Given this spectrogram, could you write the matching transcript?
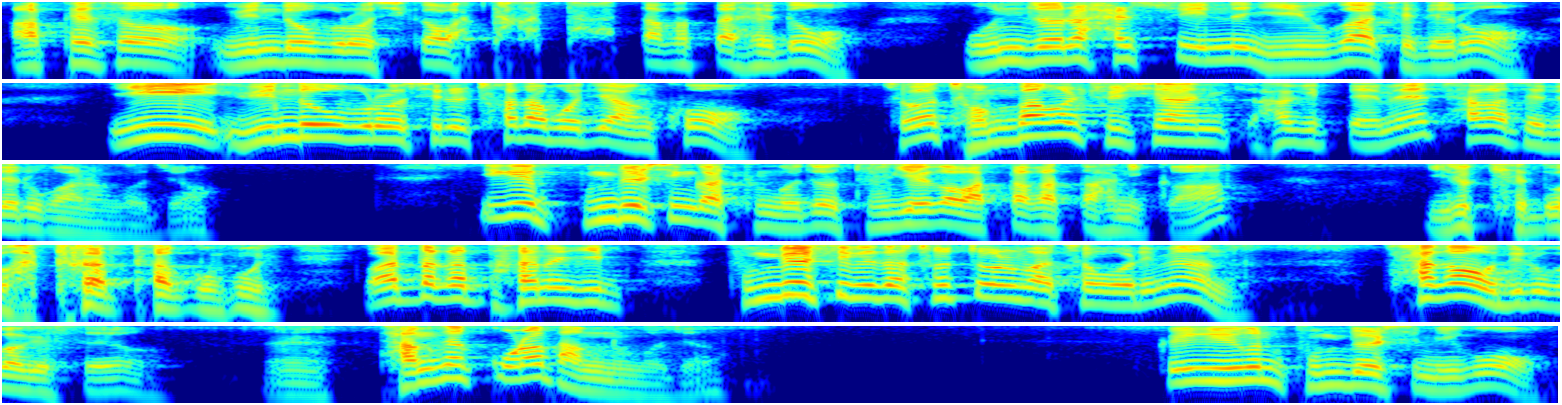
앞에서 윈도우 브러시가 왔다 갔다 왔다 갔다 해도 운전을 할 수 있는 이유가 제대로 이 윈도우 브러시를 쳐다보지 않고 저 전방을 주시하기 때문에 차가 제대로 가는 거죠. 이게 분별심 같은 거죠. 두 개가 왔다 갔다 하니까 이렇게도 왔다 갔다 하고 뭐 왔다 갔다 하는 이 분별심에다 초점을 맞춰버리면 차가 어디로 가겠어요? 예, 당장 꼬나 박는 거죠. 그러니까 이건 분별심이고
